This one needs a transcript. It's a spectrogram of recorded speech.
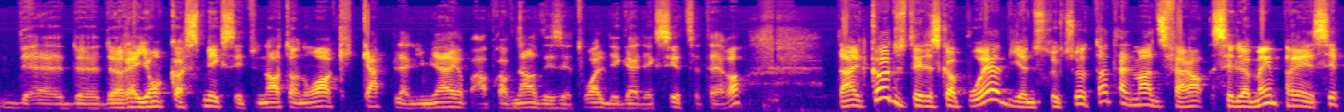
de, de, rayons cosmiques. C'est une entonnoir qui capte la lumière en provenance des étoiles, des galaxies, etc. Dans le cas du télescope Webb, il y a une structure totalement différente. C'est le même principe.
